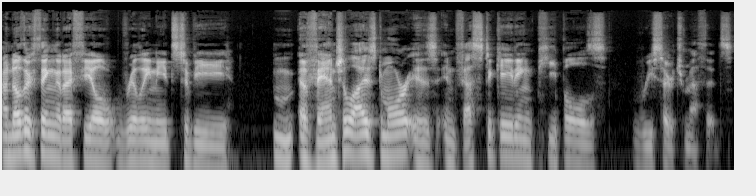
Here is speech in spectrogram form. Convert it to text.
another thing that I feel really needs to be evangelized more is investigating people's research methods.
